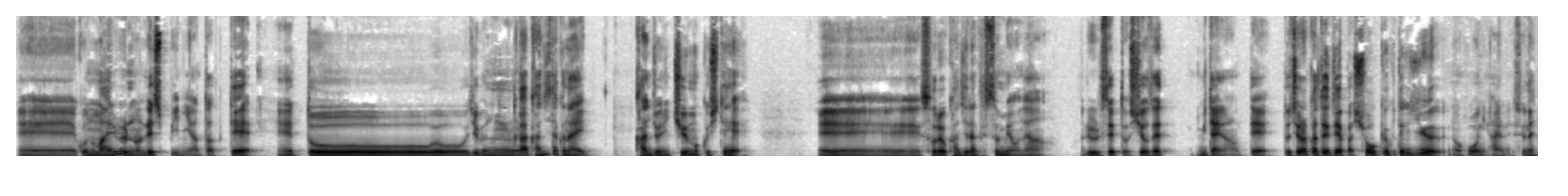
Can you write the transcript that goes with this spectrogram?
えーこのマイルールのレシピにあたって、えー、と自分が感じたくない感情に注目して、えーそれを感じなくて済むようなルールセットをしようぜみたいなのってどちらかというとやっぱ消極的自由の方に入るんですよね。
